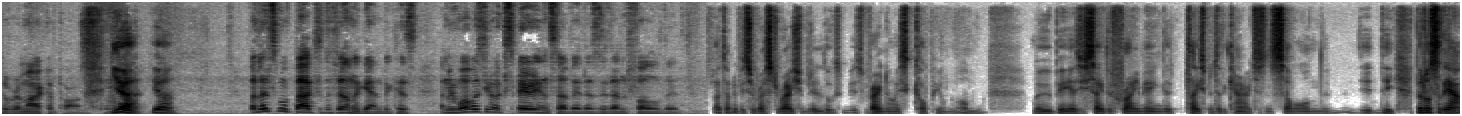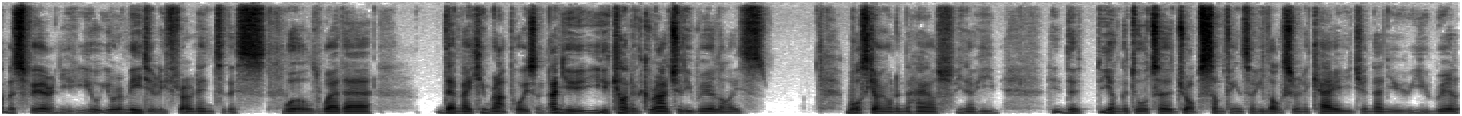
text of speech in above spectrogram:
to remark upon. Yeah, yeah. But let's move back to the film again because I mean, what was your experience of it as it unfolded? I don't know if it's a restoration, but it looks it's a very nice copy on, on Mubi, as you say, the framing, the placement of the characters, and so on. The, the, but also the atmosphere, and you, you, are immediately thrown into this world where they're they're making rat poison, and you you kind of gradually realise what's going on in the house. You know, he, he, the younger daughter drops something, so he locks her in a cage, and then you you real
